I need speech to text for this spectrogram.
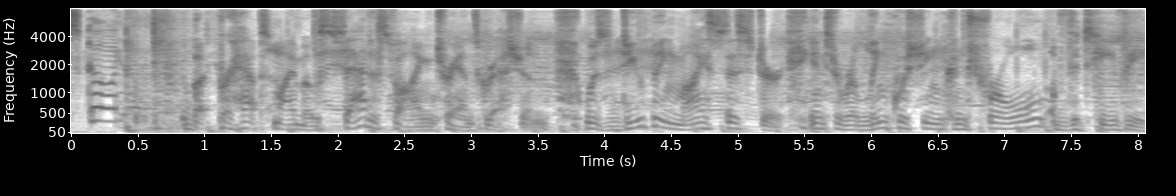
What's going But perhaps my most satisfying transgression was duping my sister into relinquishing control of the TV.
